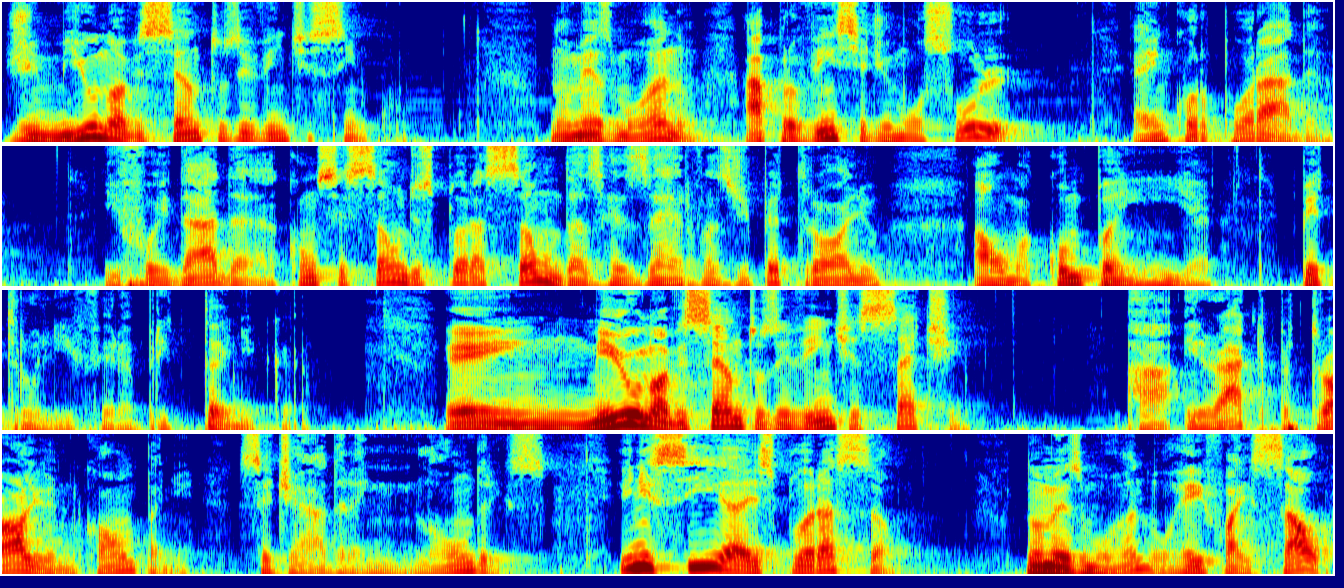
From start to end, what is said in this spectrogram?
de 1925. No mesmo ano, a província de Mossul é incorporada e foi dada a concessão de exploração das reservas de petróleo a uma companhia petrolífera britânica. Em 1927, a Iraq Petroleum Company, sediada em Londres, inicia a exploração No mesmo ano, o rei Faisal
